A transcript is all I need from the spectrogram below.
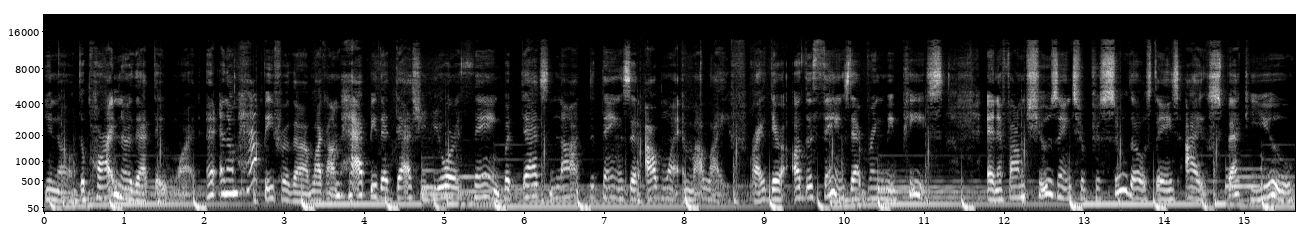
you know, the partner that they want. And, and, I'm happy for them. Like, I'm happy that that's your thing, but that's not the things that I want in my life, right? There are other things that bring me peace. And if I'm choosing to pursue those things, I expect you,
